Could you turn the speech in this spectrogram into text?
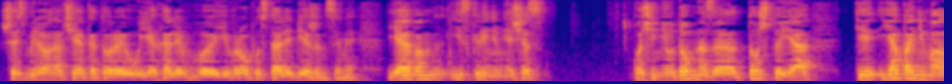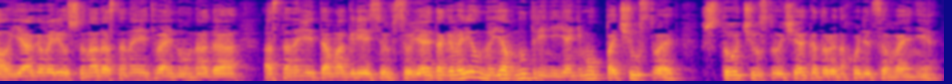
6 миллионов человек, которые уехали в Европу, стали беженцами. Я вам искренне, мне сейчас очень неудобно за то, что я я понимал, я говорил, что надо остановить войну, надо остановить там агрессию, все. Я это говорил, но я внутренне, я не мог почувствовать, что чувствует человек, который находится в войне.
